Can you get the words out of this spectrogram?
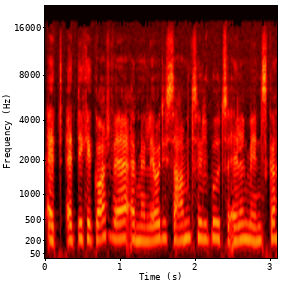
at, at det kan godt være, at man laver de samme tilbud til alle mennesker,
